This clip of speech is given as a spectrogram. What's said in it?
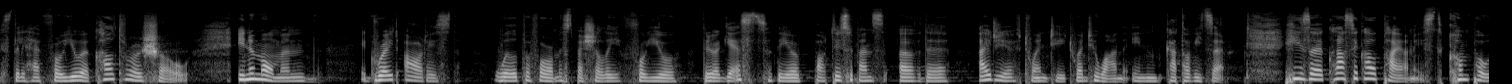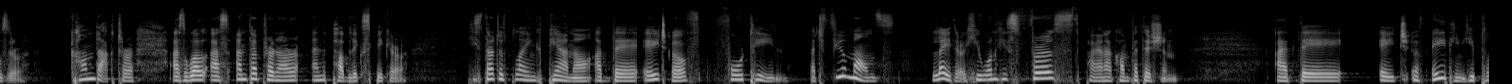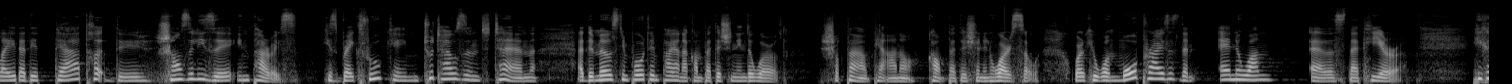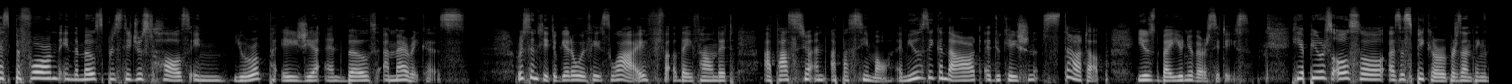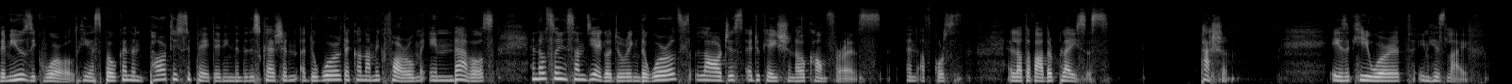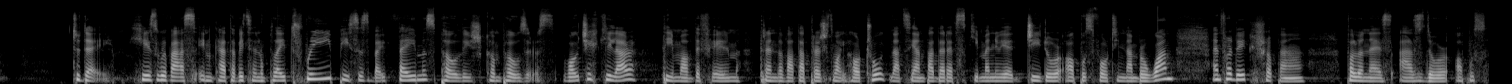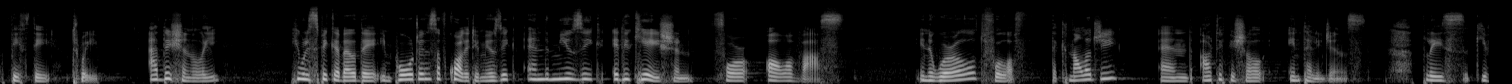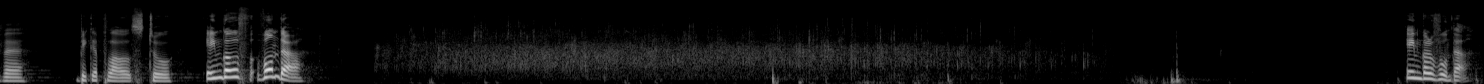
Still have for you a cultural show. In a moment, a great artist will perform especially for you, dear guests, dear participants of the IGF 2021 in Katowice. He's a classical pianist, composer, conductor, as well as entrepreneur and public speaker. He started playing piano at the age of 14, but few months later he won his first piano competition. At the age of 18, he played at the Théâtre des Champs-Élysées in Paris. His breakthrough came in 2010 at the most important piano competition in the world, Chopin Piano Competition in Warsaw, where he won more prizes than anyone else that year. He has performed in the most prestigious halls in Europe, Asia, and both Americas. Recently, together with his wife, they founded Apasio and Apasimo, a music and art education startup used by universities. He appears also as a speaker representing the music world. He has spoken and participated in the discussion at the World Economic Forum in Davos and also in San Diego during the world's largest educational conference, and of course, a lot of other places. Passion is a key word in his life. Today, he is with us in Katowice and will play three pieces by famous Polish composers. Wojciech Kilar, theme of the film Trędowata precz z moich oczu, Ignacy Jan Paderewski Menuet G-dur Opus 14 number 1, and Frédéric Chopin Polonaise As-dur Opus 53. Additionally, he will speak about the importance of quality music and music education for all of us in a world full of technology and artificial intelligence. Please give a big applause to Ingolf Wunder. Ingolf Wunder.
